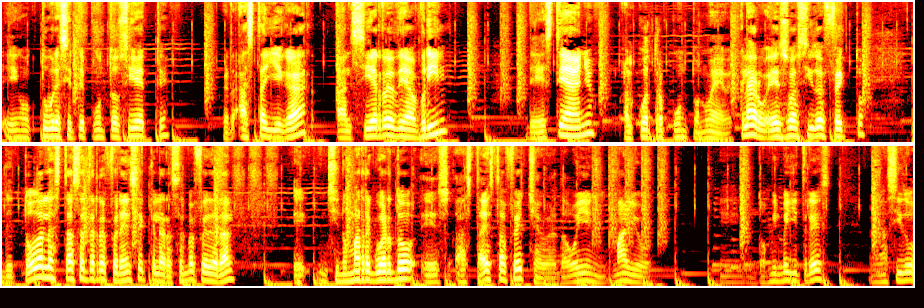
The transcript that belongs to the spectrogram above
en octubre 7.7, hasta llegar al cierre de abril de este año al 4.9. Claro, eso ha sido efecto de todas las tasas de referencia que la Reserva Federal, eh, si no más recuerdo, es hasta esta fecha, ¿verdad? Hoy en mayo eh, 2023 han sido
